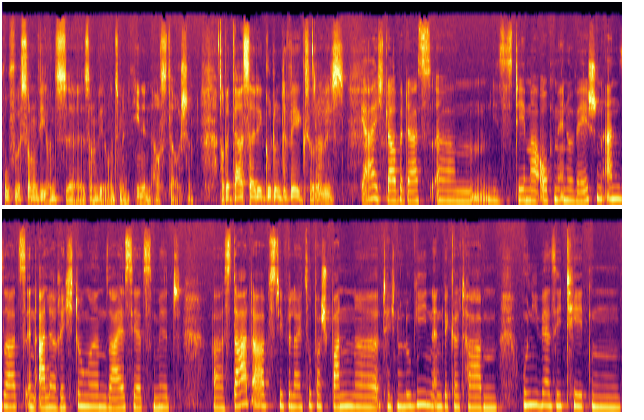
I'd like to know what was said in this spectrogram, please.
wofür sollen wir, uns, äh, sollen wir uns mit ihnen austauschen? Aber da seid ihr gut unterwegs, oder? Ja, ich glaube, dass ähm, dieses Thema Open Innovation Ansatz in alle Richtungen, sei es jetzt mit Startups, die vielleicht super spannende Technologien entwickelt haben, Universitäten,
